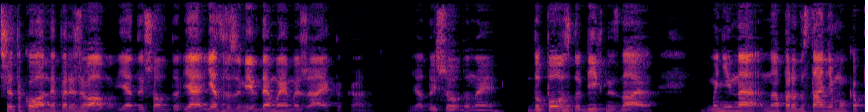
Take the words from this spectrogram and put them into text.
Що такого не переживав. Я дійшов до. Я я зрозумів, де моя межа, як то кажуть. Я дійшов до неї. Доповз, добіг, не знаю. Мені на на передостанньому КП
